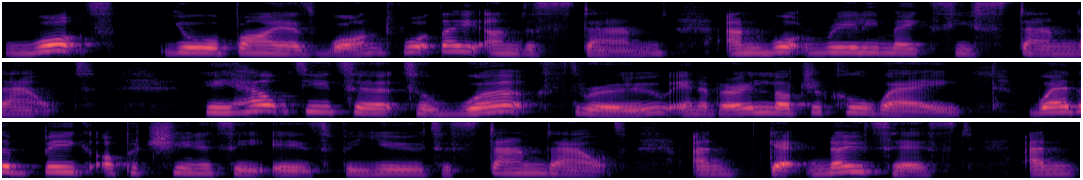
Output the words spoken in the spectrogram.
what your buyers want, what they understand, and what really makes you stand out. He helped you to, to work through in a very logical way where the big opportunity is for you to stand out and get noticed, and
